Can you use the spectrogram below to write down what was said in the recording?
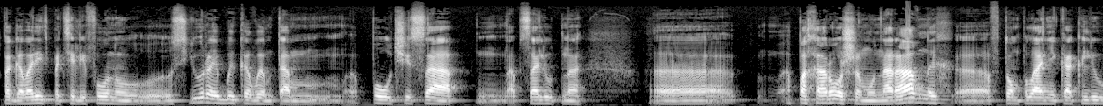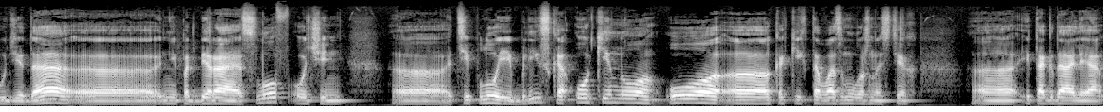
поговорить по телефону с Юрой Быковым, там полчаса абсолютно э, по-хорошему на равных, э, в том плане, как люди, да, э, не подбирая слов, очень э, тепло и близко о кино, о каких-то возможностях и так далее.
